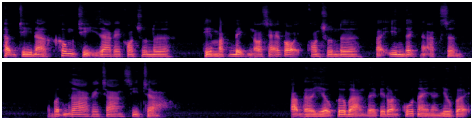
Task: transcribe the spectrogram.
Thậm chí là không chỉ ra cái controller thì mặc định nó sẽ gọi controller và index là action. Vẫn ra cái trang xin chào. Tạm thời hiểu cơ bản về cái đoạn code này là như vậy.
